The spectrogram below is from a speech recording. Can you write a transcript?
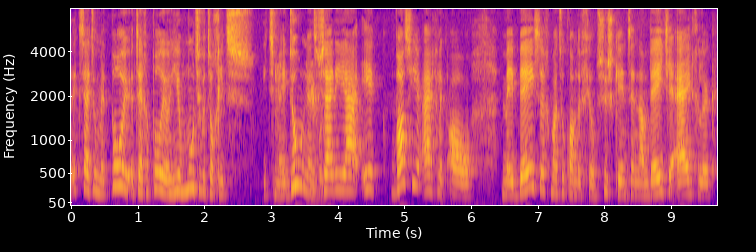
ik zei toen met Polio, tegen Polio, hier moeten we toch iets, iets mee doen. En toen moet- zei hij, ja, ik was hier eigenlijk al mee bezig, maar toen kwam de film Suskind en dan weet je eigenlijk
